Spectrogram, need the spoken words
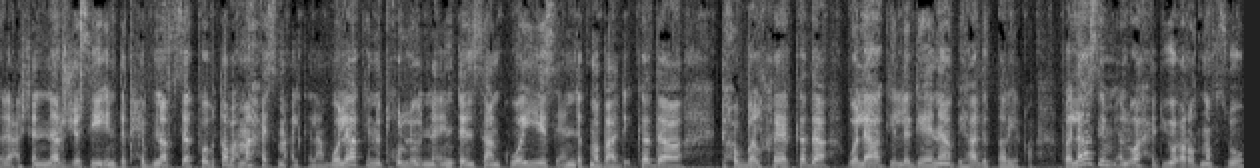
عشان نرجسي أنت تحب نفسك فطبعا ما حيسمع الكلام. ولكن ندخل له إن أنت إنسان كويس عندك مبادئ كذا تحب الخير كذا ولكن لقينا بهذه الطريقة. فلازم الواحد يعرض نفسه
